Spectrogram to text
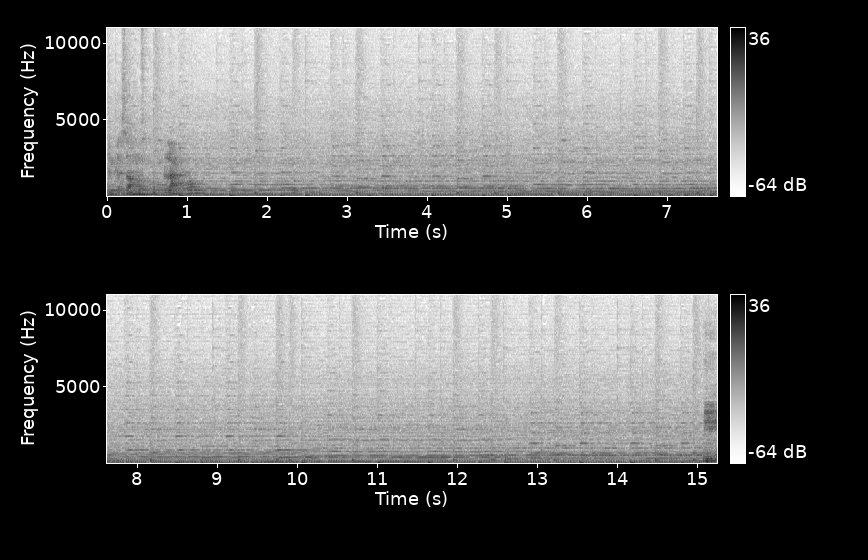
empezamos con blanco y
